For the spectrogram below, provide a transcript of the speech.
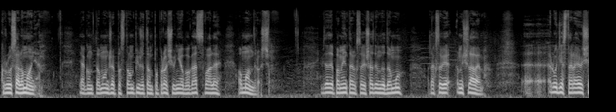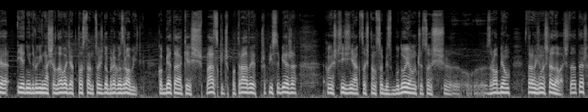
królu Salomonie. Jak on to mądrze postąpił, że tam poprosił nie o bogactwo, ale o mądrość. I wtedy pamiętam, jak sobie szedłem do domu, tak sobie myślałem. e, Ludzie starają się jedni drugich naśladować, jak ktoś tam coś dobrego zrobić. Kobieta jakieś placki czy potrawy, przepisy bierze. Mężczyźni jak coś tam sobie zbudują, czy coś e, zrobią, starają się naśladować. To ja też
